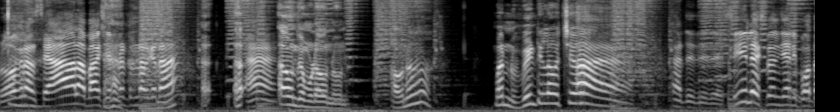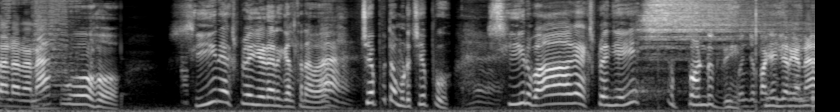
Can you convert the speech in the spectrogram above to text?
ప్రోగ్రామ్ చాలా బాగా చెప్పినట్టున్నారు కదా? ఆ. అవును తమ్ముడు అవును అవును. అవును? మరి నువ్వేంటి ఇలా వచ్చావు? అదే అదే అదే. సీన్ ఎక్స్ప్లెయిన్ చేయని పోతాడానా ఓహో. సీన్ ఎక్స్ప్లెయిన్ చేయడానికి వెళ్తున్నావా? ఆ. చెప్పు తమ్ముడు చెప్పు. సీన్ బాగా ఎక్స్ప్లెయిన్ చేయి పండుద్ది. కొంచెం పక్కకి జరగనా?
